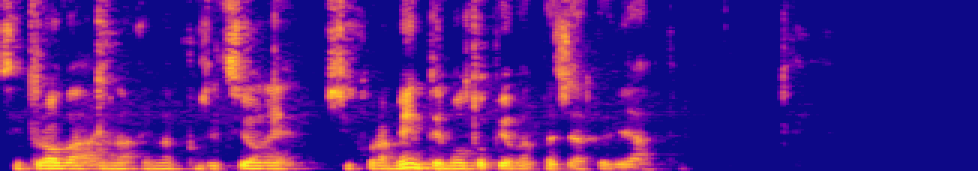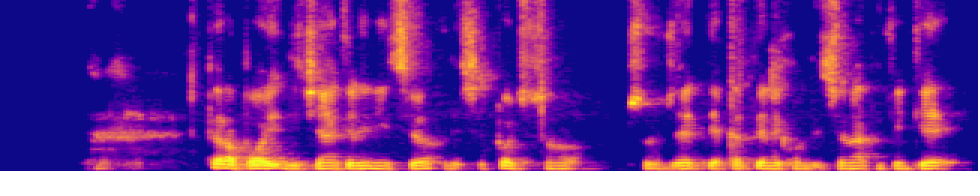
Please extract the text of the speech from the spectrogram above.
si trova in una, in una posizione sicuramente molto più avvantaggiata degli altri. Però poi dice anche all'inizio, dice poi ci sono soggetti a catene condizionate finché,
